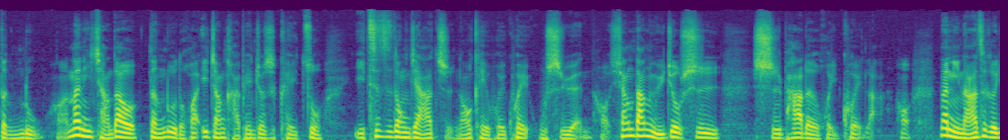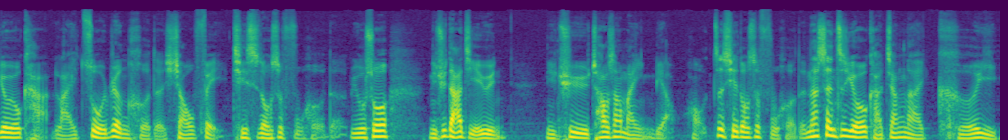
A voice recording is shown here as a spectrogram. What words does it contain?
登录。好，那你抢到登录的话，一张卡片就是可以做一次自动加值，然后可以回馈五十元，好，相当于就是十趴的回馈啦。好，那你拿这个悠游卡来做任何的消费，其实都是符合的。比如说，你去搭捷运，你去超商买饮料，好，这些都是符合的。那甚至悠游卡将来可以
